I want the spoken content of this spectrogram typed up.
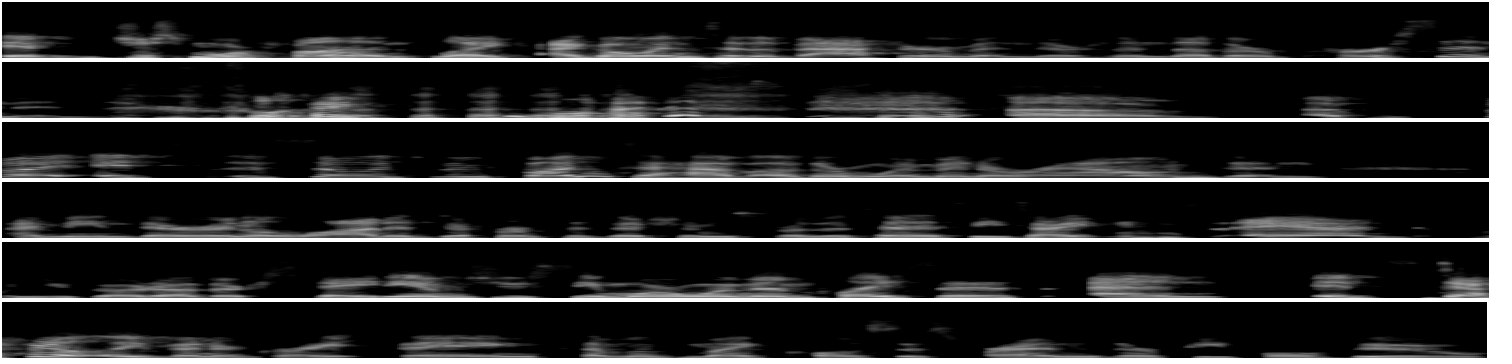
it just more fun. Like I go into the bathroom and there's another person in there. like what? Um, uh, but it's so it's been fun to have other women around and I mean, they're in a lot of different positions for the Tennessee Titans. And when you go to other stadiums, you see more women places. And it's definitely been a great thing. Some of my closest friends are people who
